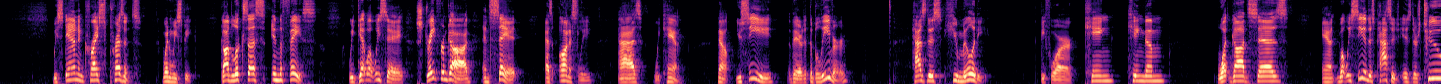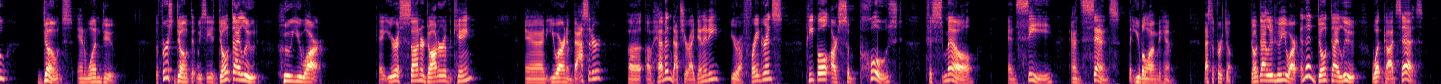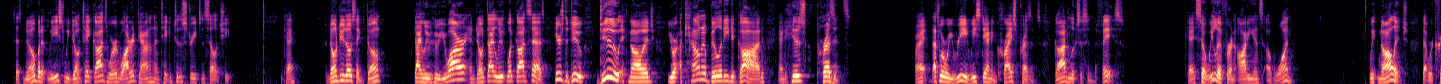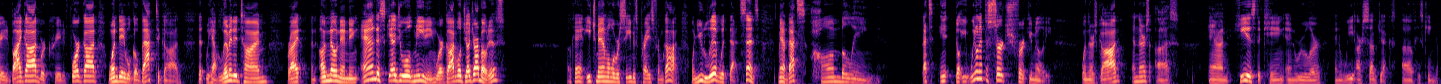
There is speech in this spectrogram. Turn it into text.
We stand in Christ's presence when we speak. God looks us in the face. We get what we say straight from God and say it as honestly as we can. Now, you see there that the believer has this humility before king, kingdom, what God says. And what we see in this passage is there's two don'ts and one do. The first don't that we see is don't dilute who you are. Okay, you're a son or daughter of the king, and you are an ambassador uh, of heaven. That's your identity. You're a fragrance. People are supposed to smell and see and sense that you belong to Him. That's the first don't. Don't dilute who you are, and then don't dilute what God says. It says, no, but at least we don't take God's word, water it down, and then take it to the streets and sell it cheap. Okay? So don't do those things. Don't dilute who you are, and don't dilute what God says. Here's the do do acknowledge your accountability to God and His presence right? That's where we read, we stand in Christ's presence. God looks us in the face. Okay, so we live for an audience of one. We acknowledge that we're created by God, we're created for God. One day we'll go back to God, that we have limited time, right? An unknown ending, and a scheduled meeting where God will judge our motives. Okay, and each man will receive his praise from God. When you live with that sense, man, that's humbling. That's it. Don't we don't have to search for humility. When there's God and there's us, and He is the King and ruler, and we are subjects of His kingdom.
